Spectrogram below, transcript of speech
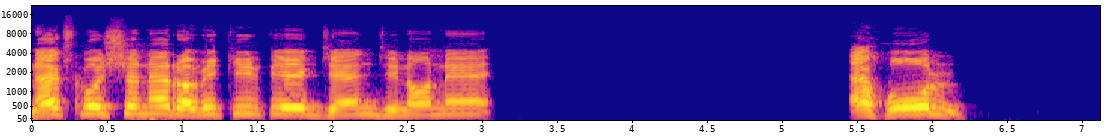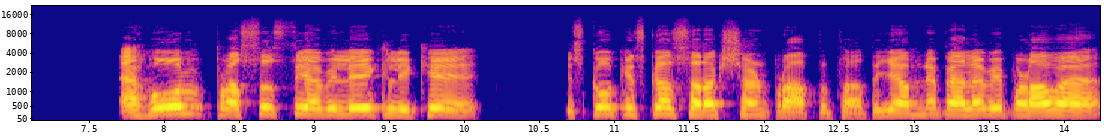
नेक्स्ट क्वेश्चन है रवि कीर्ति एक जैन जिन्होंने एहोल एहोल प्रशस्ति अभिलेख लिखे, इसको किसका संरक्षण प्राप्त था? तो ये हमने पहले भी पढ़ा हुआ है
